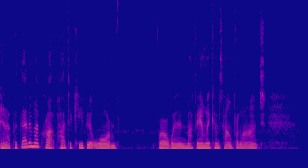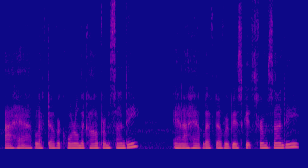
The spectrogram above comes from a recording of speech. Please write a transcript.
And I put that in my crock pot to keep it warm for when my family comes home for lunch. I have leftover corn on the cob from Sunday, and I have leftover biscuits from Sunday,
